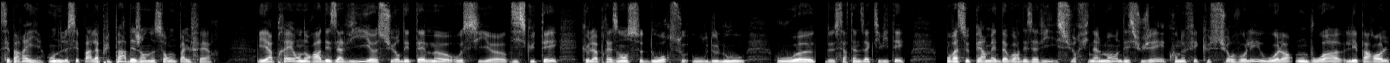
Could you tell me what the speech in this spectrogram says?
C'est pareil, on ne le sait pas. La plupart des gens ne sauront pas le faire. Et après, on aura des avis euh, sur des thèmes euh, aussi euh, discutés que la présence d'ours ou de loups ou de certaines activités. on va se permettre d'avoir des avis sur finalement des sujets qu'on ne fait que survoler ou alors on boit les paroles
